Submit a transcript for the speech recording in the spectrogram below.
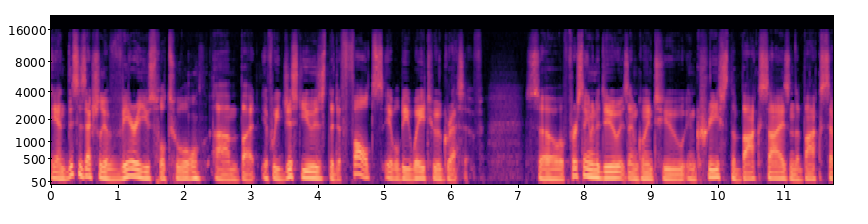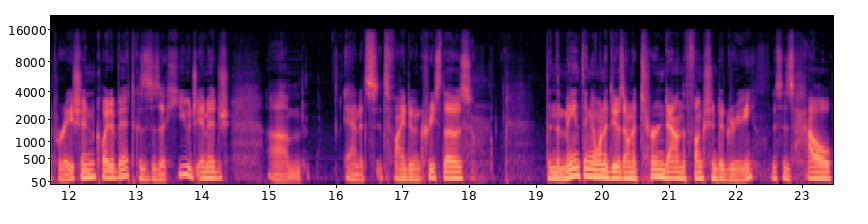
And this is actually a very useful tool, um, but if we just use the defaults, it will be way too aggressive. So first thing I'm going to do is I'm going to increase the box size and the box separation quite a bit because this is a huge image um, and it's, it's fine to increase those. Then the main thing I want to do is I want to turn down the function degree. This is how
